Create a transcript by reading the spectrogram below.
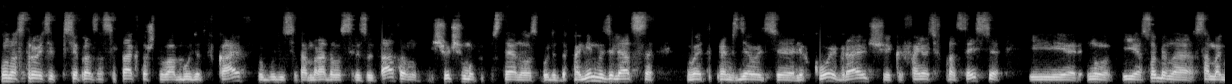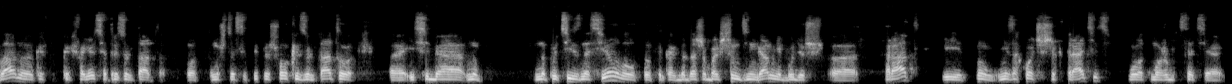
ну, настроите все процессы так, то, что вам будет в кайф, вы будете там радоваться результатам, еще чему-то, постоянно у вас будет дофамин выделяться, вы это прям сделаете легко, играючи, кайфанете в процессе, и, ну, и особенно, самое главное, вы кайфанете от результата. Вот, потому что если ты пришел к результату э, и себя ну, на пути изнасиловал, то ты как бы даже большим деньгам не будешь э, рад и ну, не захочешь их тратить. Вот, может быть, кстати,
